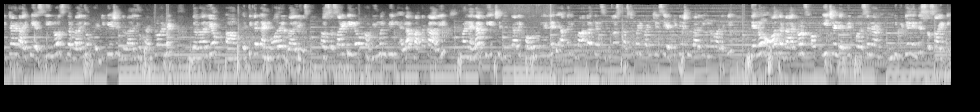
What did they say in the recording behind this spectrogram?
retired IPS he knows the value of education the value of employment the value of ethical and moral values సొసైటీలో ఒక హ్యూమన్ బీయింగ్ ఎలా బతకాలి వాళ్ళు ఎలా తీర్చిదిద్దాలి పౌరులు అనేది అతనికి బాగా తెలుసు. బికాస్ కష్టపడి పనిచేసి ఎడ్యుకేషన్ వాల్యూ ఉన్న వాళ్ళకి they know all the backgrounds of each and every person and individual in this society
